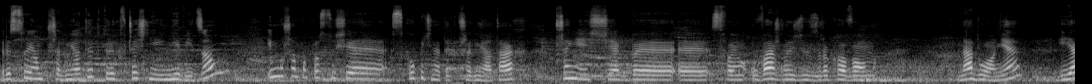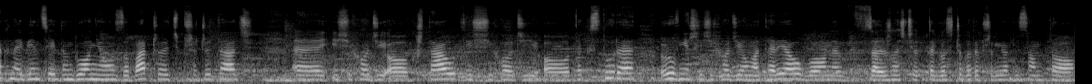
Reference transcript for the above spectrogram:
rysują przedmioty, których wcześniej nie widzą i muszą po prostu się skupić na tych przedmiotach, przenieść jakby e, swoją uważność wzrokową na dłonie i jak najwięcej tą dłonią zobaczyć, przeczytać, e, jeśli chodzi o kształt, jeśli chodzi o teksturę, również jeśli chodzi o materiał, bo one w zależności od tego, z czego te przedmioty są, to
